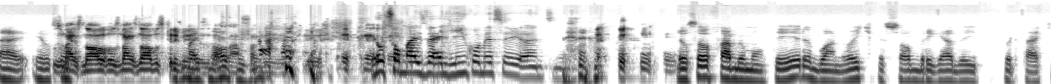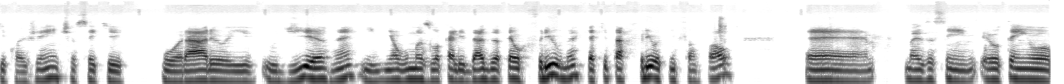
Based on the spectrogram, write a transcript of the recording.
Ah, os, sou... mais novos, os mais novos primeiros. Mais novos, lá, eu sou mais velhinho e comecei antes. Né? eu sou o Fábio Monteiro, boa noite, pessoal. Obrigado aí por estar aqui com a gente. Eu sei que o horário e o dia, né? E em algumas localidades até o frio, né? Que aqui está frio aqui em São Paulo. É, mas assim, eu tenho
